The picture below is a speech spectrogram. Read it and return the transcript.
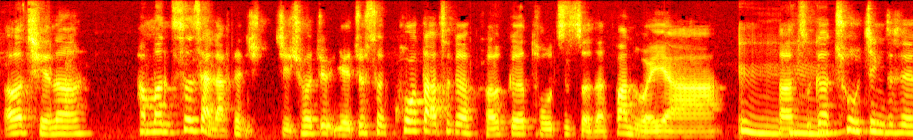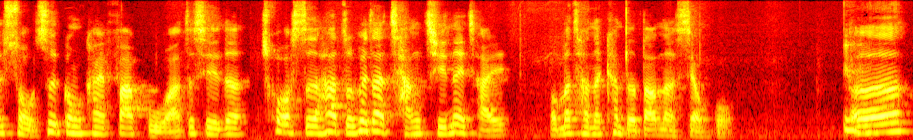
而且呢，他们剩下两个举举措就也就是扩大这个合格投资者的范围啊，嗯，啊，这个嗯。促进这些首次公开发股啊这些的措施，它只会在长期内才我们才能看得到那效果。嗯。而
